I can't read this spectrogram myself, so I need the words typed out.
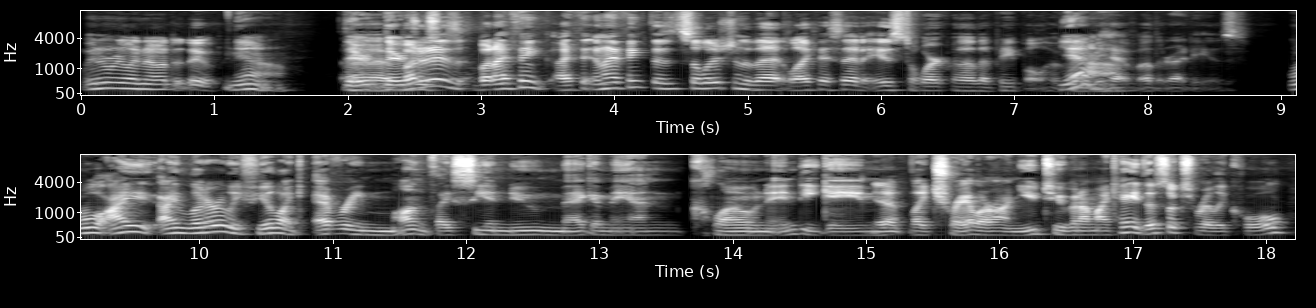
we don't really know what to do. yeah, they're Uh, they're but just, it is. But I think I think, and I think the solution to that, like I said, is to work with other people who Yeah. maybe have other ideas. Well, I I literally feel like every month I see a new Mega Man clone indie game Yeah. like trailer on YouTube, and I'm like, hey, this looks really cool.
